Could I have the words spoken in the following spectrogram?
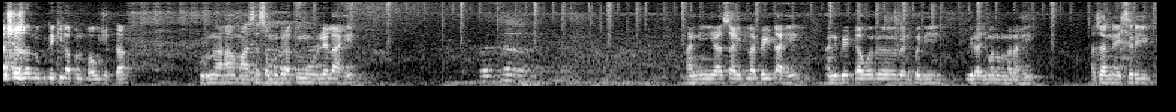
माशाचा लुक देखील आपण पाहू शकता. पूर्ण हा मासा समुद्रातून उरलेला आहे. आणि या साईडला बेट आहे. आणि बेटावर गणपती विराजमान होणार आहे. असा नैसर्गिक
